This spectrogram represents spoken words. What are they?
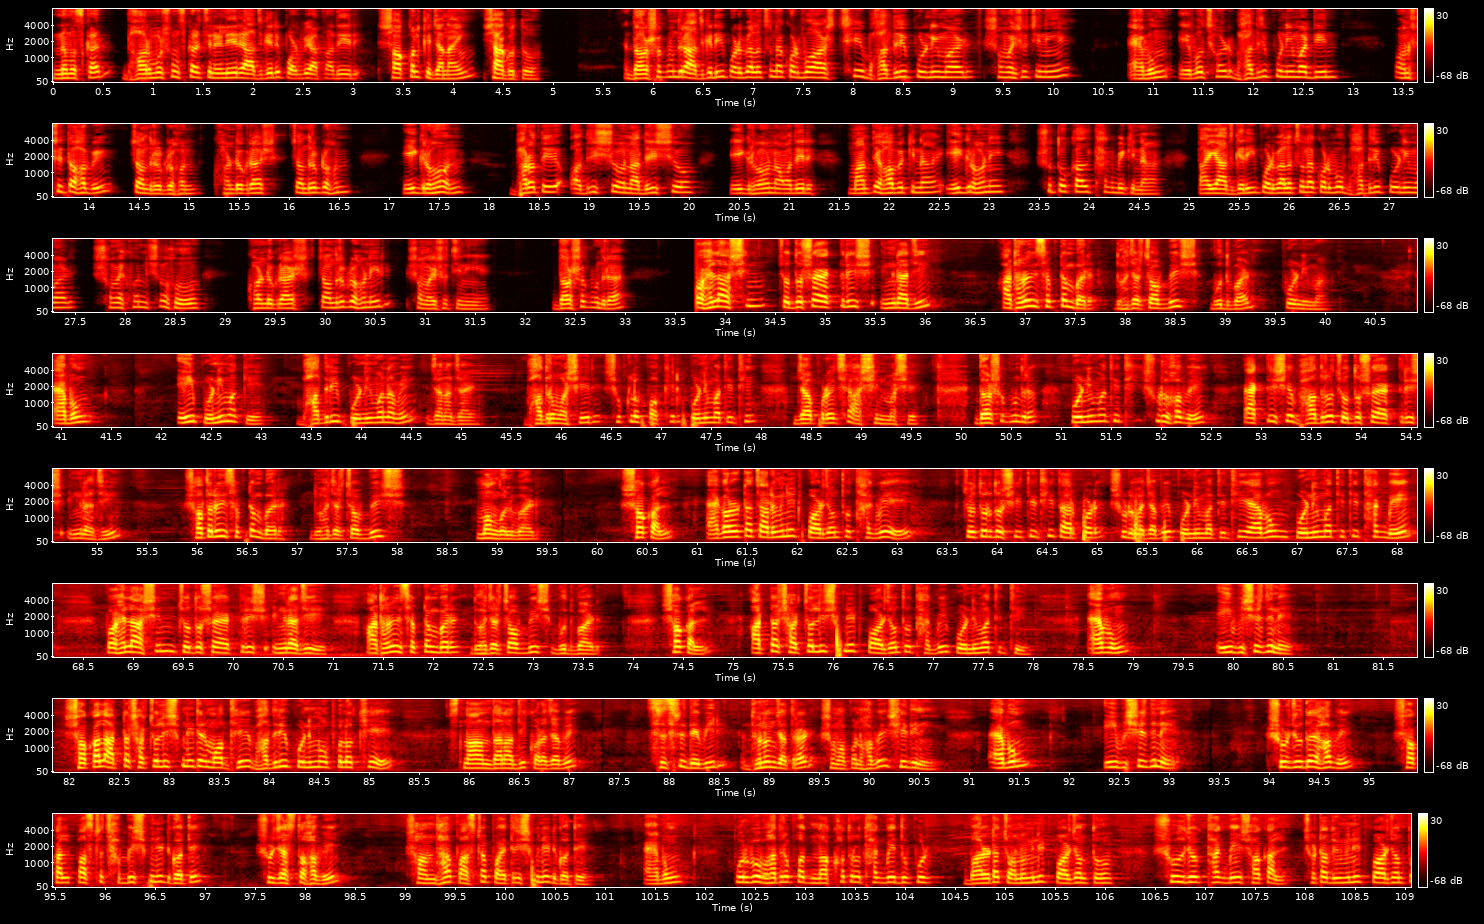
নমস্কার, ধর্ম সংস্কার চ্যানেলের আজকের পর্বে আপনাদের সকলকে জানাই স্বাগত। দর্শক বন্ধুরা, আজকের এই পর্বে আলোচনা করব, আসছে ভাদ্রী পূর্ণিমার সময়সূচি নিয়ে এবং এবছর ভাদ্রী পূর্ণিমার দিন অনুষ্ঠিত হবে চন্দ্রগ্রহণ, খণ্ডগ্রাস চন্দ্রগ্রহণ। এই গ্রহণ ভারতে অদৃশ্য নাদৃশ্য এই গ্রহণ আমাদের মানতে হবে কি না, এই গ্রহণে সুতকাল থাকবে কি না, তাই আজকের এই পর্বে আলোচনা করব ভাদ্রী পূর্ণিমার সময়ক্ষণ সহ খণ্ডগ্রাস চন্দ্রগ্রহণের সময়সূচি নিয়ে। দর্শক বন্ধুরা, পহেলা আশ্বিন চোদ্দোশো একত্রিশ ইংরাজি আঠারোই সেপ্টেম্বর দু হাজার চব্বিশ বুধবার পূর্ণিমা এবং এই পূর্ণিমাকে ভাদ্রী পূর্ণিমা নামে জানা যায়। ভাদ্র মাসের শুক্লপক্ষের পূর্ণিমা তিথি যা পড়েছে আশ্বিন মাসে। দর্শক বন্ধুরা, পূর্ণিমা তিথি শুরু হবে একত্রিশে ভাদ্র চোদ্দোশো একত্রিশ ইংরাজি সতেরোই সেপ্টেম্বর দু হাজার চব্বিশ মঙ্গলবার। সকাল এগারোটা চার মিনিট পর্যন্ত থাকবে চতুর্দশী তিথি, তারপর শুরু হয়ে যাবে পূর্ণিমা তিথি এবং পূর্ণিমা তিথি থাকবে পহেলা আশ্বিন চোদ্দোশো একত্রিশ ইংরাজি, আঠারোই সেপ্টেম্বর দু হাজার চব্বিশ বুধবার। সকাল আটটা সাতচল্লিশ মিনিট পর্যন্ত থাকবে পূর্ণিমা তিথি এবং এই বিশেষ দিনে সকাল আটটা সাতচল্লিশ মিনিটের মধ্যে ভাদ্রী পূর্ণিমা উপলক্ষে স্নান দানাদি করা যাবে। শ্রী শ্রী দেবীর ধনুনযাত্রার সমাপন হবে সেদিনই এবং এই বিশেষ দিনে সূর্যোদয় হবে সকাল পাঁচটা ছাব্বিশ মিনিট গতে, সূর্যাস্ত হবে সন্ধ্যা পাঁচটা পঁয়ত্রিশ মিনিট গতে এবং পূর্ব ভাদ্রপদ নক্ষত্র থাকবে দুপুর বারোটা চন্ন মিনিট পর্যন্ত শুলযোগ থাকবে সকাল ছটা দুই মিনিট পর্যন্ত,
